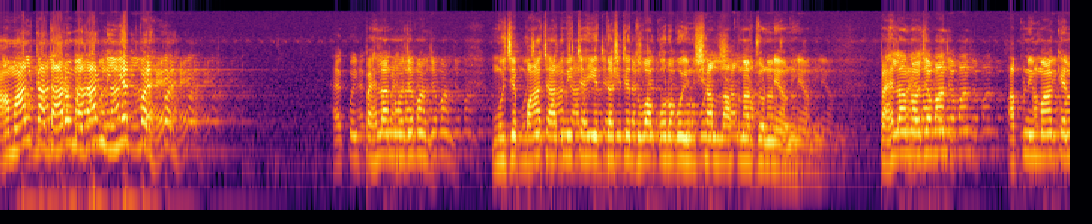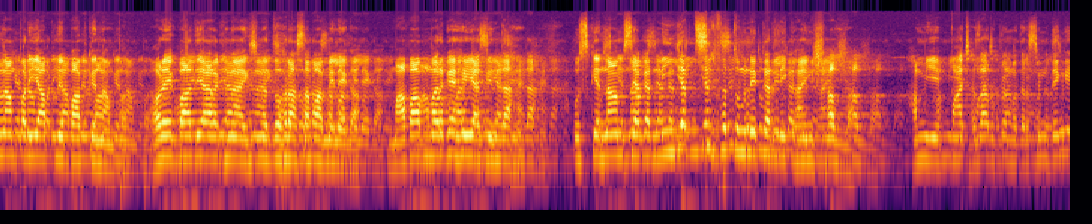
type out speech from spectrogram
अमाल का दारो मदार नीयत पर है। है कोई पहला नौजवान? मुझे पाँच आदमी चाहिए दस्ते दुआ करबो इंशाल्लाह अपना जोड़ने पहला नौजवान, अपनी माँ के नाम पर या अपने बाप के नाम पर। और एक बात याद रखना, इसमें दोहरा सभा मिलेगा। माँ बाप मर गए हैं या ज़िंदा हैं? उसके नाम से अगर नीयत सिर्फ़ तुमने कर लिखा, इंशाल्लाह। हम ये पाँच हज़ार रुपए मदरसे में देंगे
